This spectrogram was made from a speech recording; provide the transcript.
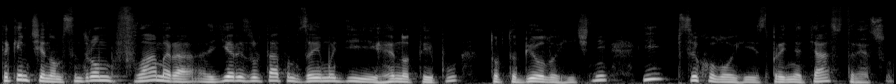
Таким чином, синдром Фламера є результатом взаємодії генотипу, тобто біологічні, і психології сприйняття стресу.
